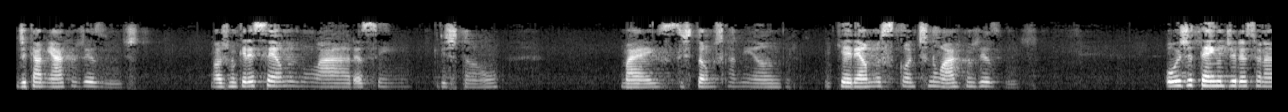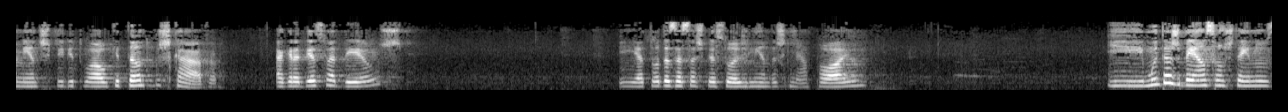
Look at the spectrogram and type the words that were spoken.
de caminhar com Jesus. Nós não crescemos num lar assim, cristão, mas estamos caminhando e queremos continuar com Jesus. Hoje tenho o direcionamento espiritual que tanto buscava. Agradeço a Deus e a todas essas pessoas lindas que me apoiam. E muitas bênçãos têm nos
